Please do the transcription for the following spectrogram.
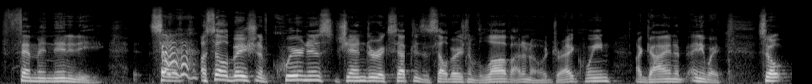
femininity? So, a celebration of queerness, gender acceptance, a celebration of love. I don't know, a drag queen, a guy, and a, anyway. So,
